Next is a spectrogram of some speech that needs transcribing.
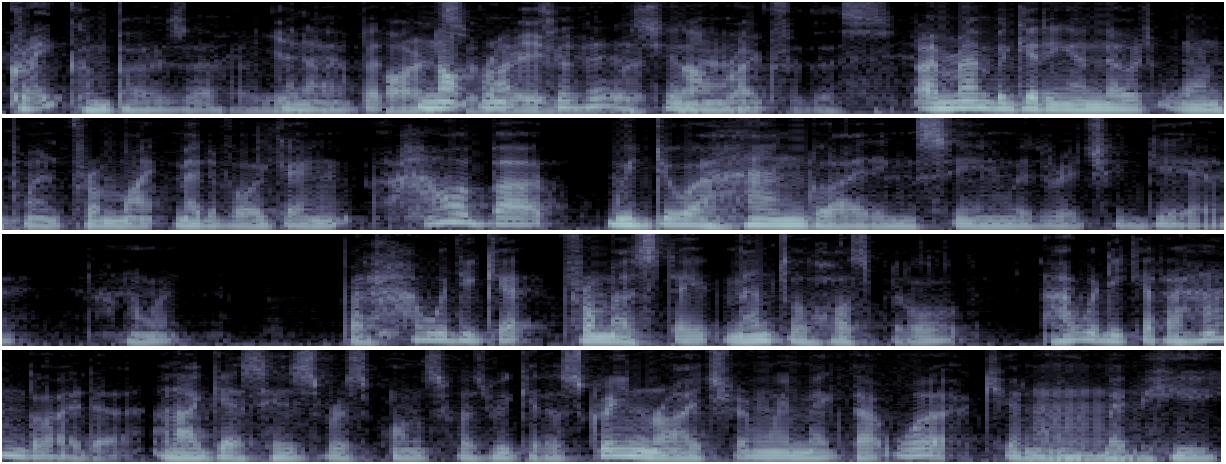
great composer, Uh, you yeah, know, but not right for this. You not know, right for this. I remember getting a note at one point from Mike Medavoy going, How about we do a hang gliding scene with Richard Gere? And I went, But how would he get from a state mental hospital? How would he get a hang glider? And I guess his response was, We get a screenwriter and we make that work. You know, Mm. maybe he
